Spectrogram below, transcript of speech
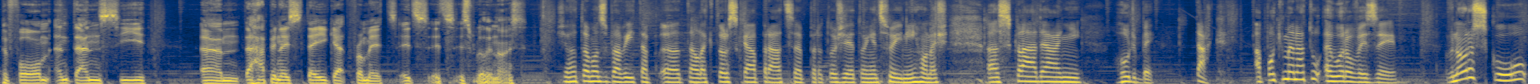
perform and then see um, the happiness they get from it. It's, it's, it's really nice. Že ho to moc baví, ta, eh, ta lektorská práce, protože je to něco jiného než eh, skládání hudby. Tak, A pojďme na tu Eurovizi. V Norsku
